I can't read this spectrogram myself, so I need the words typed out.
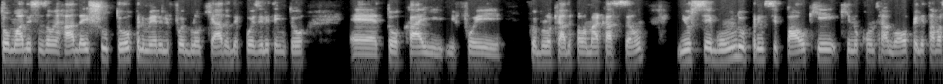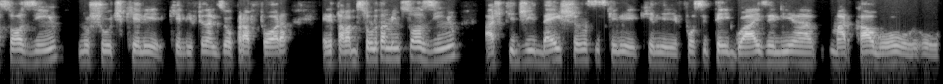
tomou a decisão errada e chutou, primeiro ele foi bloqueado, depois ele tentou é, tocar e, e, foi, foi bloqueado pela marcação, e o segundo, o principal, que, que no contragolpe ele estava sozinho, no chute que ele, que ele finalizou para fora, ele estava absolutamente sozinho, acho que de 10 chances que ele, que ele fosse ter iguais, ele ia marcar o gol, ou,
